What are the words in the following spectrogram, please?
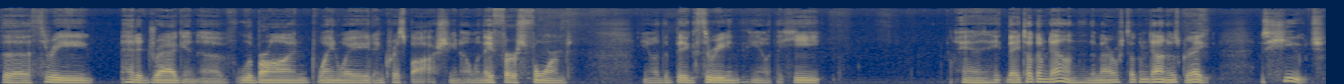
the three headed dragon of LeBron, Dwyane Wade, and Chris Bosh. You know, when they first formed, you know, the big three, you know, the Heat, and he, they took him down. The Mavericks took him down. It was great. It was huge.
